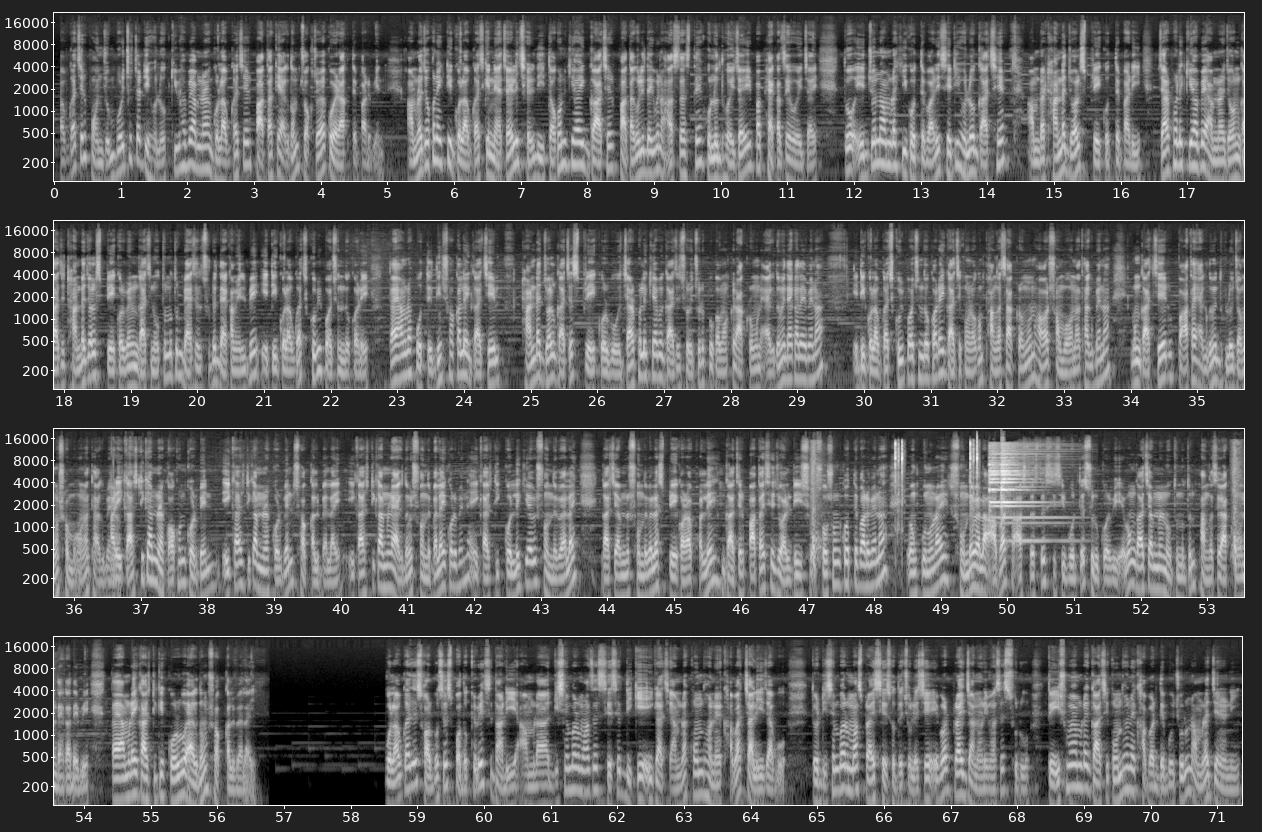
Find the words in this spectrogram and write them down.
গোলাপ গাছের পঞ্চম পরিচর্যাটি হলো কীভাবে আপনারা গোলাপ গাছের পাতাকে একদম চকচকে করে রাখতে পারবেন। আমরা যখন একটি গোলাপ গাছকে ন্যাচারালি ছেড়ে দিই, তখন কি হয়, গাছের পাতাগুলি দেখবেন আস্তে আস্তে হলুদ হয়ে যায় বা ফ্যাকাশে হয়ে যায়। তো এর জন্য আমরা কি করতে পারি, সেটি হলো গাছে আমরা ঠান্ডা জল স্প্রে করতে পারি। যার ফলে কি হবে, আপনারা যখন গাছে ঠান্ডা জল স্প্রে করবেন, গাছে নতুন নতুন ব্যাসেল শুটে দেখা মিলবে, এটি গোলাপ গাছ খুবই পছন্দ করে। তাই আমরা প্রত্যেকদিন সকালে গাছে ঠান্ডা জল গাছে স্প্রে করব, যার ফলে কী হবে, গাছে ছোটো ছোটো পোকামাকড়ের আক্রমণ একদমই দেখা দেবে না। এটি গোলাপ গাছ খুবই পছন্দ করে। গাছে কোনো রকম ফাঙ্গাস আক্রমণ হওয়ার সম্ভাবনা থাকবে না এবং গাছের পাতায় একদমই ধুলো জমার সম্ভাবনা থাকবে আর এই কাজটিকে আপনারা কখন করবেন? এই কাজটিকে আপনারা করবেন সকালবেলায়। এই কাজটিকে আপনারা একদমই সন্ধ্যেবেলায় করবেন না। এই কাজটি করলে কী হবে? সন্ধ্যেবেলায় গাছে আপনার সন্ধ্যেবেলা স্প্রে করার ফলে গাছের পাতায় সে জলটি শোষণ করতে পারবে না এবং পুনরায় সন্ধ্যেবেলা আবার আস্তে আস্তে শিশির পড়তে শুরু করবে এবং গাছে আপনার নতুন নতুন ফাঙ্গাসের আক্রমণ দেখা দেবে। তাই আমরা এই কাজটিকে করব একদম সকালবেলায়। গোলাপ গাছের সর্বশেষ পদক্ষেপে এসে দাঁড়িয়ে আমরা ডিসেম্বর মাসের শেষের দিকে এই গাছে আমরা কোন ধরনের খাবার চালিয়ে যাব? তো ডিসেম্বর মাস প্রায় শেষ হতে চলেছে, এবার প্রায় জানুয়ারি মাসের শুরু। তো এই সময় আমরা গাছে কোন ধরনের খাবার দেবো? চলুন আমরা জেনে নিই।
